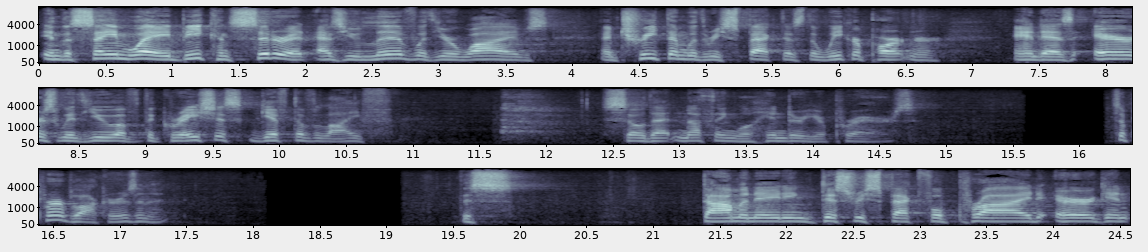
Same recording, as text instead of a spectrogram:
in the same way, be considerate as you live with your wives and treat them with respect as the weaker partner and as heirs with you of the gracious gift of life, so that nothing will hinder your prayers. It's a prayer blocker, isn't it? This dominating, disrespectful pride, arrogant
